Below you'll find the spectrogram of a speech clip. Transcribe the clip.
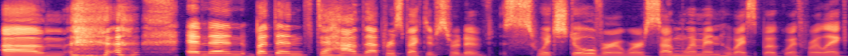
um and then, but then to have that perspective sort of switched over, where some women who I spoke with were like,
